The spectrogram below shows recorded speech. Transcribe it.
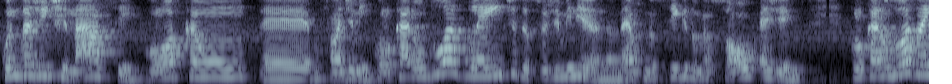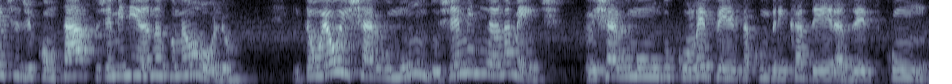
Quando a gente nasce, colocam, é, vou falar de mim, colocaram duas lentes, eu sou geminiana, né? O meu signo, meu sol é gêmeos. Colocaram duas lentes de contato geminianas no meu olho. Então eu enxergo o mundo geminianamente. Eu enxergo o mundo com leveza, com brincadeira, às vezes com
